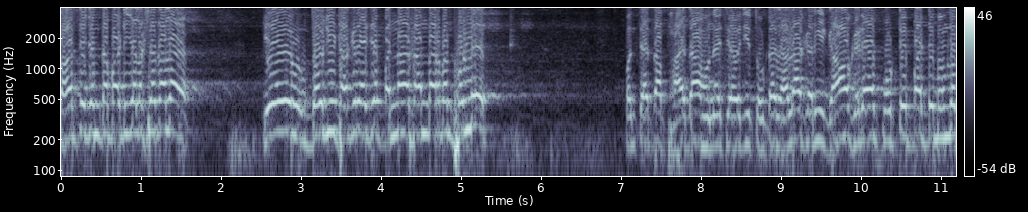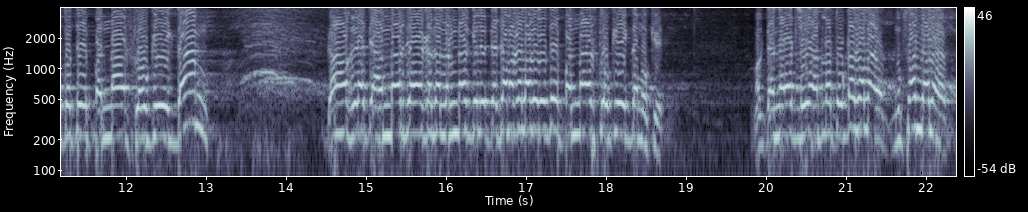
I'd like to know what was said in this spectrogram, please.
भारतीय जनता पार्टीच्या लक्षात आलं की उद्धवजी ठाकरे याचे पन्नास आमदार पण फोडलेत. पण त्याचा फायदा होण्याच्या ऐवजी तोटा झाला कारण की गाव खेड्यात पोटे पाटे बोंबलत होते. पन्नास खोके एकदम. गाव आमदार जेव्हा एखादा लंगडार केले त्याच्यामागे लागत होते. पन्नास कोके एकदम ओके. मग त्यांना वाटलं हे आपला तोटा झाला नुकसान झालं.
